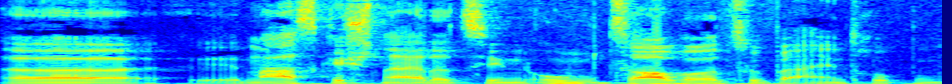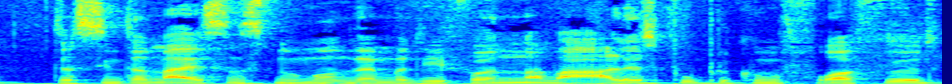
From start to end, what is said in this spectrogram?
äh, maßgeschneidert sind, um Zauberer zu beeindrucken. Das sind dann meistens Nummern, wenn man die vor ein normales Publikum vorführt,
